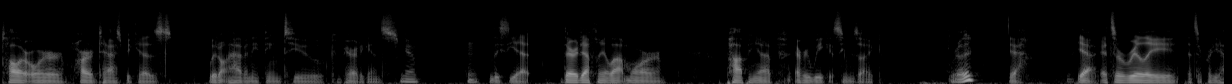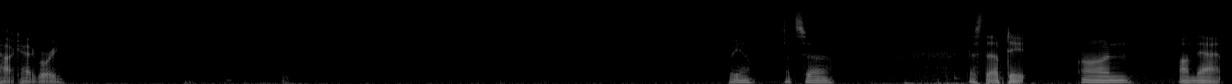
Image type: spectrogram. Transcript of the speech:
taller order, harder task because we don't have anything to compare it against. Yeah. Hmm. At least yet. There are definitely a lot more popping up every week. It seems like. really, Yeah, Yeah. it's a really it's a pretty hot category. But yeah, that's uh that's the update on on that.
